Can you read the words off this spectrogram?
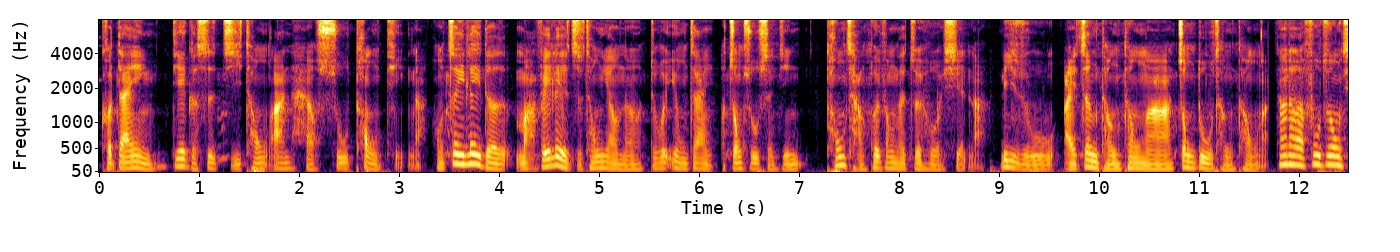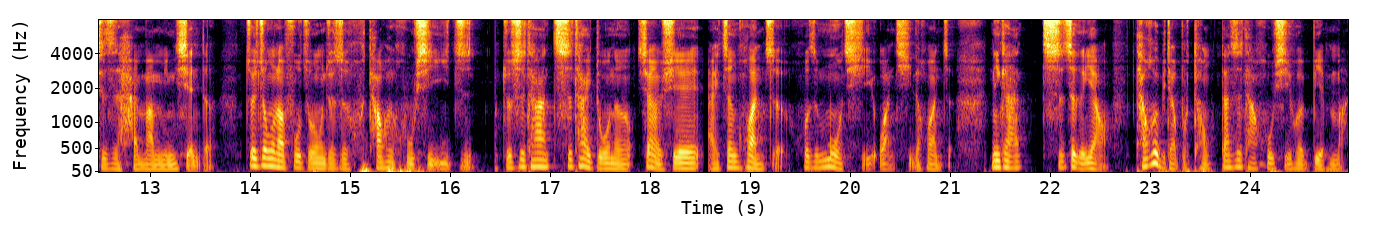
可待因，第二个是吉通安，还有舒痛停啦。哦，这一类的吗啡类的止痛药呢，都会用在中枢神经，通常会放在最后一线啦。例如癌症疼痛啊，重度疼痛啊，那它的副作用其实还蛮明显的，最重要的副作用就是它会呼吸抑制。就是他吃太多呢，像有些癌症患者或者末期、晚期的患者，你给他吃这个药，他会比较不痛，但是他呼吸会变慢。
